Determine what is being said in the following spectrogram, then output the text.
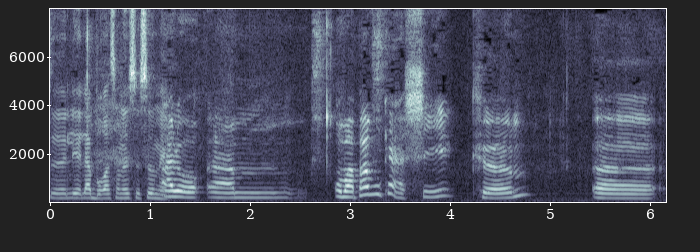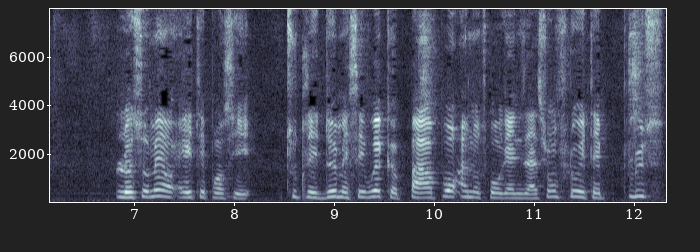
l'élaboration de ce sommet? Alors, euh, on va pas vous cacher que euh, le sommet a été pensé toutes les deux, mais c'est vrai que par rapport à notre organisation, Flo était plus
